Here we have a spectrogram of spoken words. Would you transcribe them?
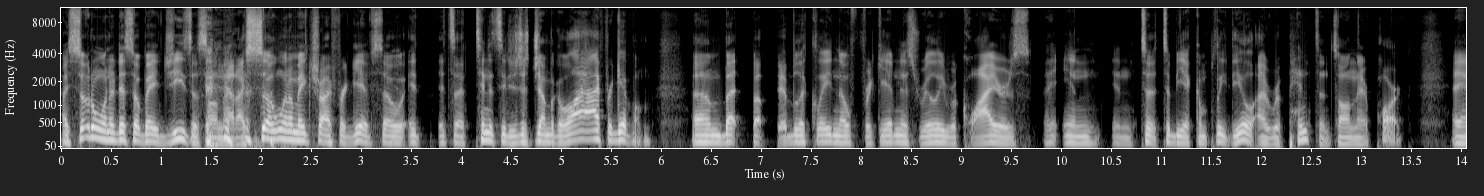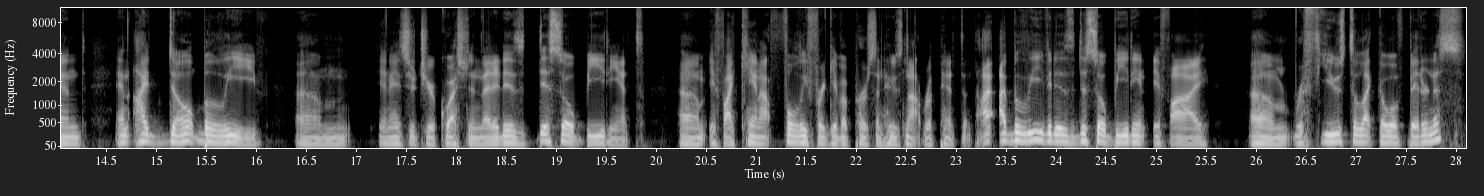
I so don't want to disobey Jesus on that. I so want to make sure I forgive. So it it's a tendency to just jump and go, well, I, I forgive them. Um, but but biblically, no forgiveness really requires in in to, to be a complete deal a repentance on their part, and and I don't believe um, in answer to your question that it is disobedient um, if I cannot fully forgive a person who's not repentant. I, I believe it is disobedient if I um, refuse to let go of bitterness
